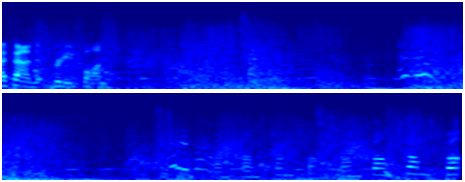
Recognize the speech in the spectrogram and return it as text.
I found it pretty fun. Bum, bum, bum,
